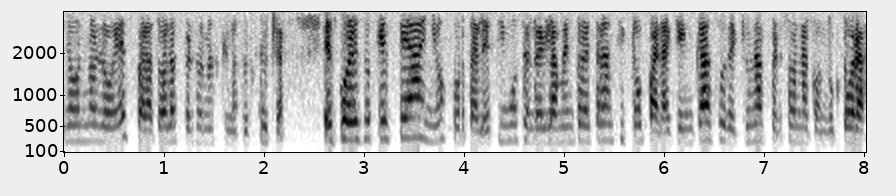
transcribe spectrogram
no, no lo es para todas las personas que nos escuchan. Es por eso que este año fortalecimos el reglamento de tránsito para que en caso de que una persona conductora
